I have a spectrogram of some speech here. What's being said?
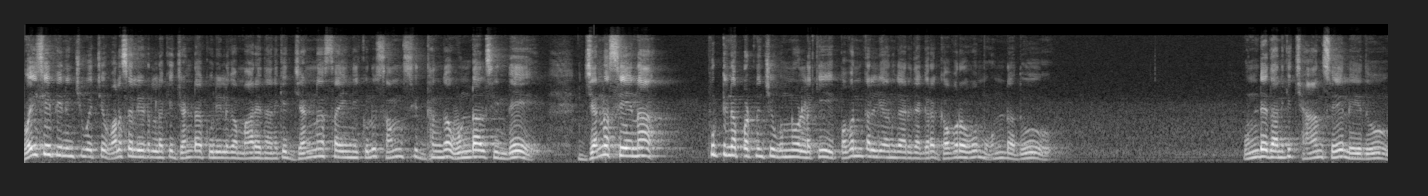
వైసీపీ నుంచి వచ్చే వలస లీడర్లకి జెండా కూలీలుగా మారేదానికి జన సైనికులు సంసిద్ధంగా ఉండాల్సిందే. జనసేన పుట్టినప్పటి నుంచి ఉన్నోళ్ళకి పవన్ కళ్యాణ్ గారి దగ్గర గౌరవం ఉండదు. ఉండేదానికి ఛాన్సే లేదు.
